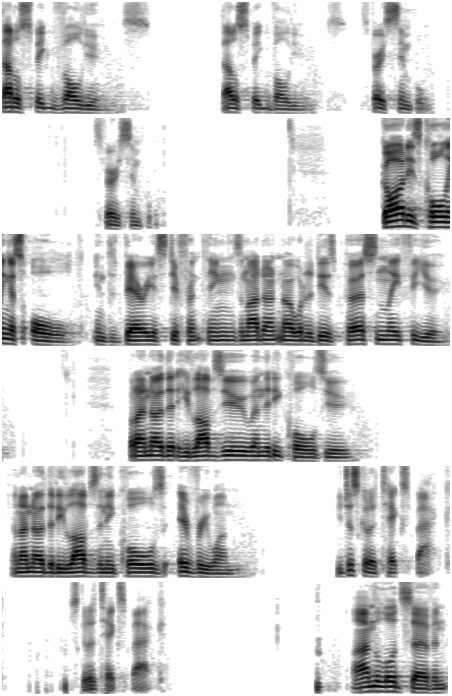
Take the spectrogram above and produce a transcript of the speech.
That'll speak volumes. That'll speak volumes. It's very simple. It's very simple. God is calling us all into various different things, and I don't know what it is personally for you. But I know that He loves you and that He calls you. And I know that He loves and He calls everyone. You just got to text back. Just got to text back. I'm the Lord's servant.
